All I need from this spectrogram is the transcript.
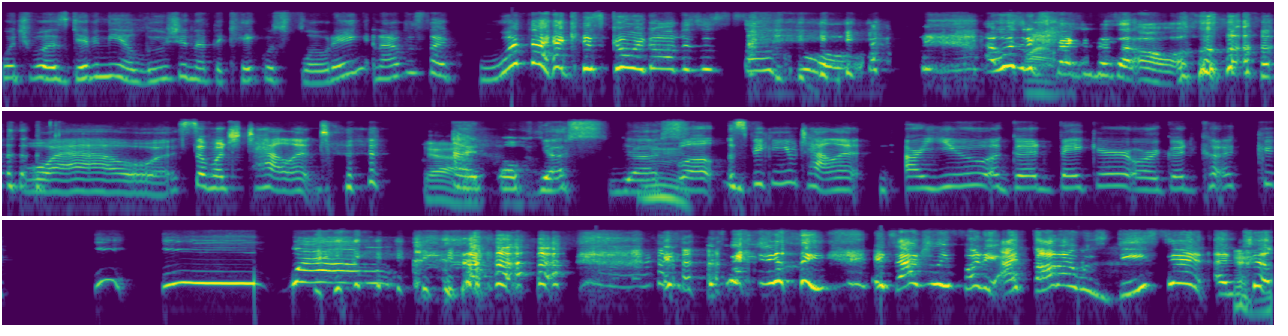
which was giving the illusion that the cake was floating. And I was like, what the heck is going on? This is so cool. I wasn't Wow. expecting this at all. Wow. So much talent. Yeah. I, oh, yes, yes. Mm. well, speaking of talent, are you a good baker or a good cook? Ooh, ooh, wow. it's actually it's actually funny. I thought I was decent until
